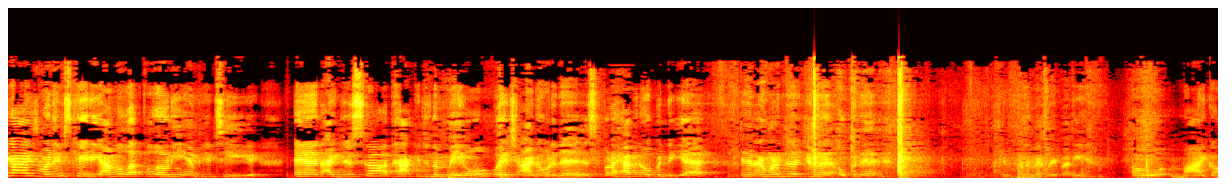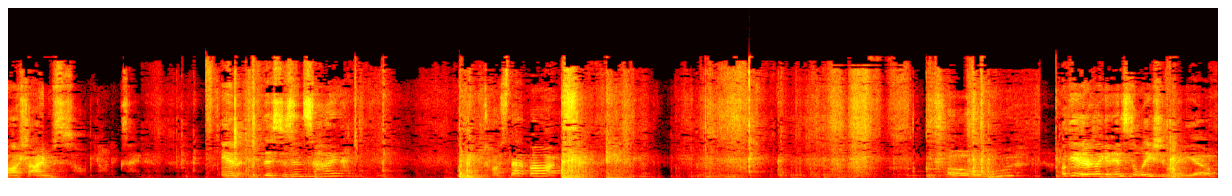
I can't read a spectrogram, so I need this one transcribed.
Hi guys, my name's Katy. I'm a left below-knee amputee, and I just got a package in the mail, which I know what it is, but I haven't opened it yet, and I wanted to kind of open it in front of everybody. Oh my gosh, I'm so beyond excited. And this is inside. Toss that box. Oh. Okay, there's like an installation video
